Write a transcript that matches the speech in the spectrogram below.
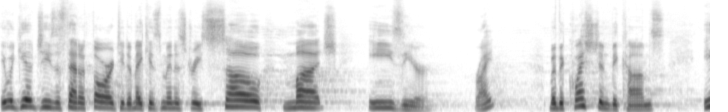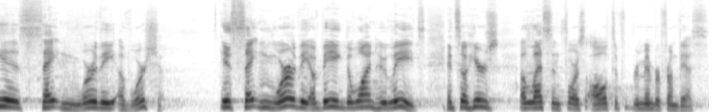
it would give Jesus that authority to make his ministry so much easier, right? But the question becomes is Satan worthy of worship? Is Satan worthy of being the one who leads? And so here's a lesson for us all to remember from this.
